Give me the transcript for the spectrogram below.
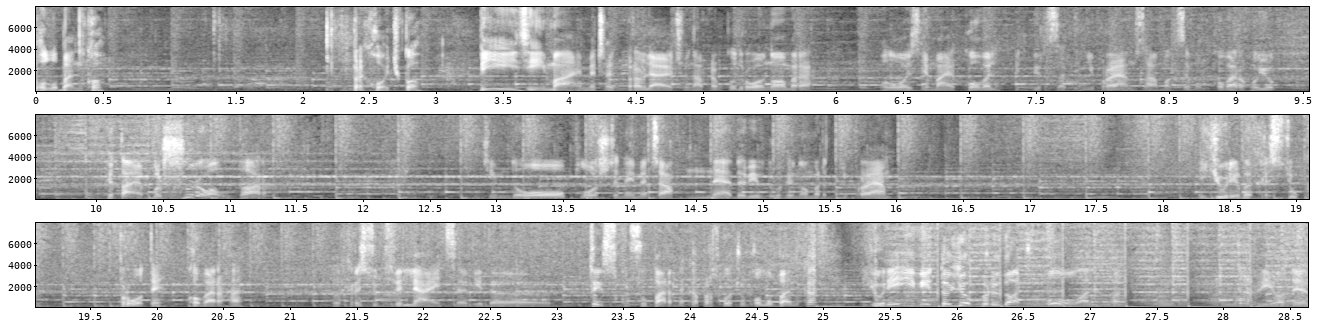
Голубенко. Приходько. Підіймає м'яч, відправляючи в напрямку другого номера. Головою знімає Коваль. Підбір за Дніпро М, за Максимом Ковергою. Хитає Баширова удар. Втім, до площини м'яча не довів другий номер Дніпро М. Юрій Вихрестюк проти Коверга. Вихрестюк звільняється від е, тиску суперника. Проскочив Голубенка. Юрій віддає передачу. Гол Альфа. 3-1.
